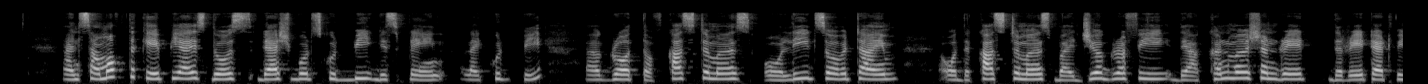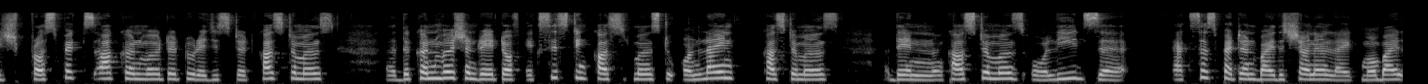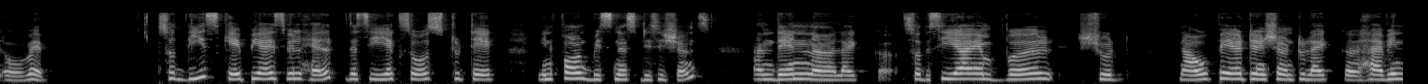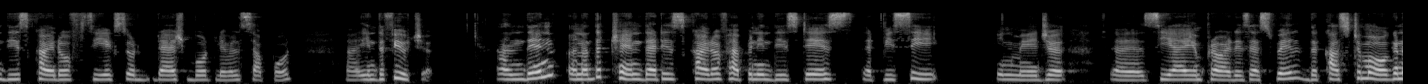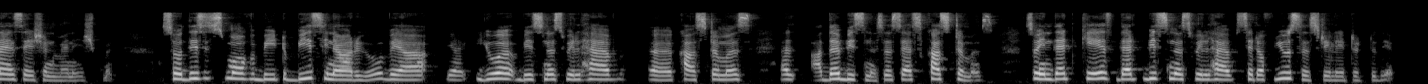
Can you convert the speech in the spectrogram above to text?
And some of the KPIs those dashboards could be displaying, like could be uh, growth of customers or leads over time, or the customers by geography, their conversion rate, the rate at which prospects are converted to registered customers, the conversion rate of existing customers to online customers, then customers or leads uh, access pattern by the channel like mobile or web. So these KPIs will help the CXOs to take informed business decisions. And then uh, like, uh, so the CIAM world should now pay attention to like uh, having this kind of CXO dashboard level support uh, in the future. And then another trend that is kind of happening these days that we see in major uh, CIAM providers as well, the customer organization management. So this is more of a B2B scenario where yeah, your business will have uh, customers as other businesses as customers. So in that case, that business will have set of users related to them.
